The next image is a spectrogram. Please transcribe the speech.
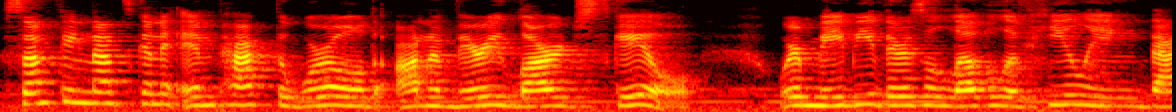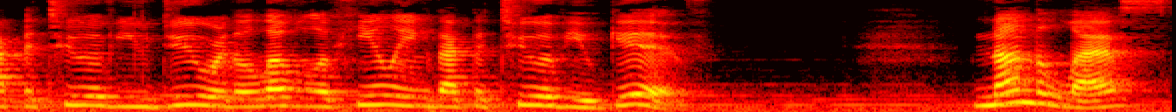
Something that's going to impact the world on a very large scale, where maybe there's a level of healing that the two of you do or the level of healing that the two of you give. Nonetheless,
